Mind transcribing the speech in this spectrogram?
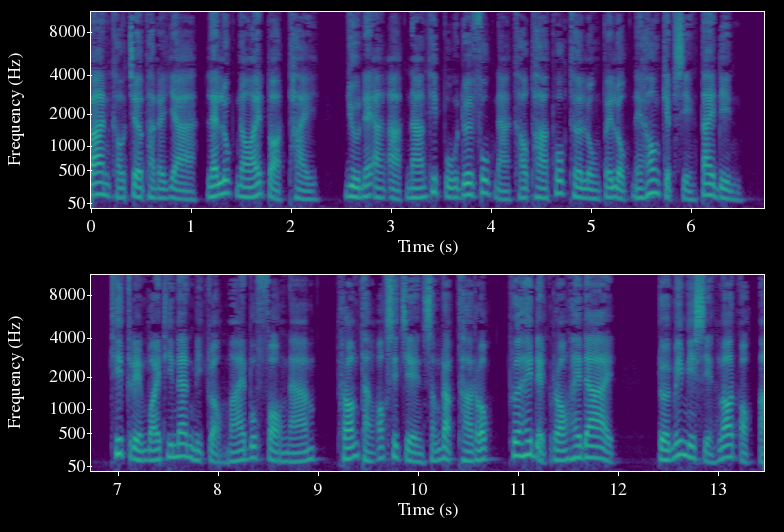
บ้านเขาเจอภรรยาและลูกน้อยปลอดภัย อยู่ในอ่างอาบน้ำที่ปูด้วยฟูกหนาเขาพาพวกเธอลงไปหลบในห้องเก็บเสียงใต้ดิน ที่เตรียมไว้ที่นั่นมีกล่องไม้บุฟฟองน้ำพร้อมถังออกซิเจนสำหรับทารกเพื่อให้เด็กร้องให้ได้ โดยไม่มีเสียงลอดออกไป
